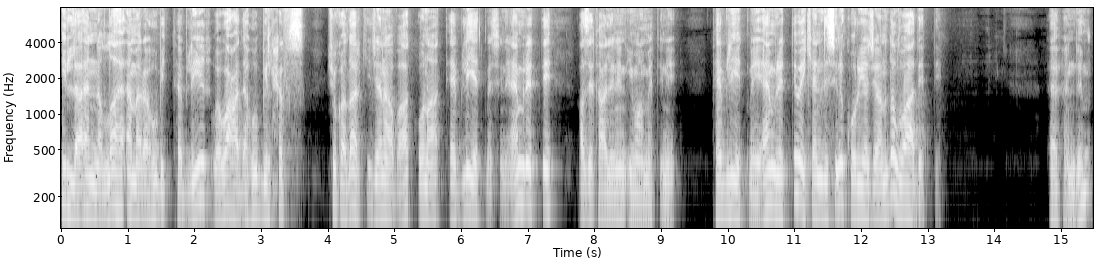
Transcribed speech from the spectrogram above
İlla enne Allah emerehu bit tebliğ ve vaadehu bil hıfz. Şu kadar ki Cenab-ı Hak ona tebliğ etmesini emretti. Hazreti Ali'nin imametini tebliğ etmeyi emretti ve kendisini koruyacağını da vaat etti. Efendim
